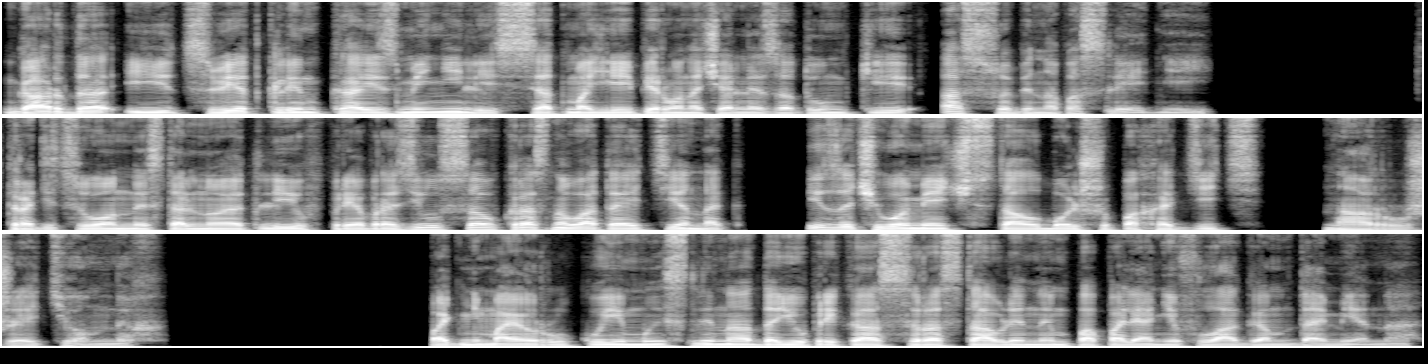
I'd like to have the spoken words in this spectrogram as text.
Гарда и цвет клинка изменились от моей первоначальной задумки, особенно последней. Традиционный стальной отлив преобразился в красноватый оттенок, из-за чего меч стал больше походить на оружие темных. Поднимаю руку и мысленно отдаю приказ расставленным по поляне флагам домена.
